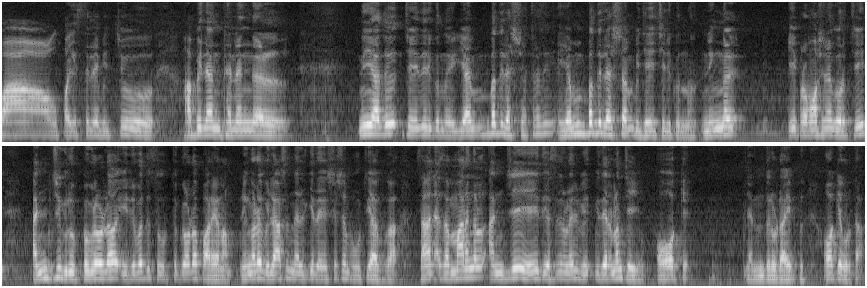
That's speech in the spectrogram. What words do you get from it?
വാവ് പൈസ ലഭിച്ചു. അഭിനന്ദനങ്ങൾ. നീ അത് ചെയ്തിരിക്കുന്നു. എൺപത് ലക്ഷം. എത്ര എൺപത് ലക്ഷം വിജയിച്ചിരിക്കുന്നു. നിങ്ങൾ ഈ പ്രൊമോഷനെ കുറിച്ച് അഞ്ച് ഗ്രൂപ്പുകളോടോ ഇരുപത് സുഹൃത്തുക്കളോടോ പറയണം. നിങ്ങളുടെ വിലാസം നൽകി രജിസ്ട്രേഷൻ പൂർത്തിയാക്കുക. സമ്മാനങ്ങൾ അഞ്ച് ഏഴ് ദിവസത്തിനുള്ളിൽ വിതരണം ചെയ്യും. ഓക്കെ. എന്തൊരു ടൈപ്പ് ഓക്കെ കൊടുക്കാം.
